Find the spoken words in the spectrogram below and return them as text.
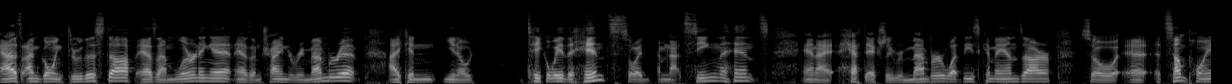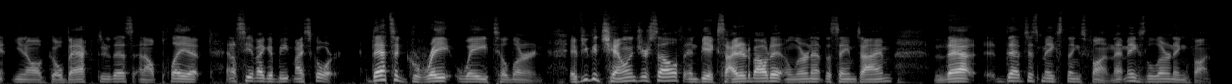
as I'm going through this stuff, as I'm learning it, as I'm trying to remember it, I can you know take away the hints so I, am not seeing the hints and I have to actually remember what these commands are. So at, at some point, you know, I'll go back through this and I'll play it and I'll see if I can beat my score. That's a great way to learn. If you can challenge yourself and be excited about it and learn at the same time, that that just makes things fun. That makes learning fun.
